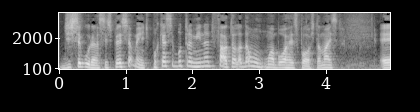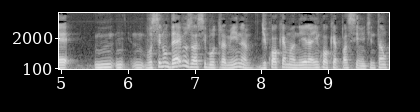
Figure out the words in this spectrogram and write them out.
de segurança, especialmente. Porque a sibutramina, de fato, ela dá um, uma boa resposta, mas é, você não deve usar a sibutramina de qualquer maneira em qualquer paciente. Então,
